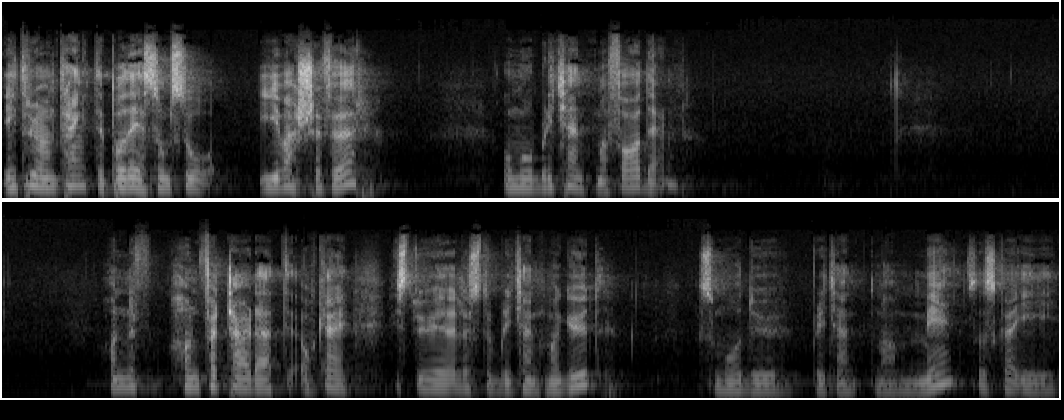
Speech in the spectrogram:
Jeg tror han tenkte på det som sto i verset før, om å bli kjent med Faderen. Han, han forteller at ok, hvis du har lyst til å bli kjent med Gud, så må du bli kjent med meg, så skal jeg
